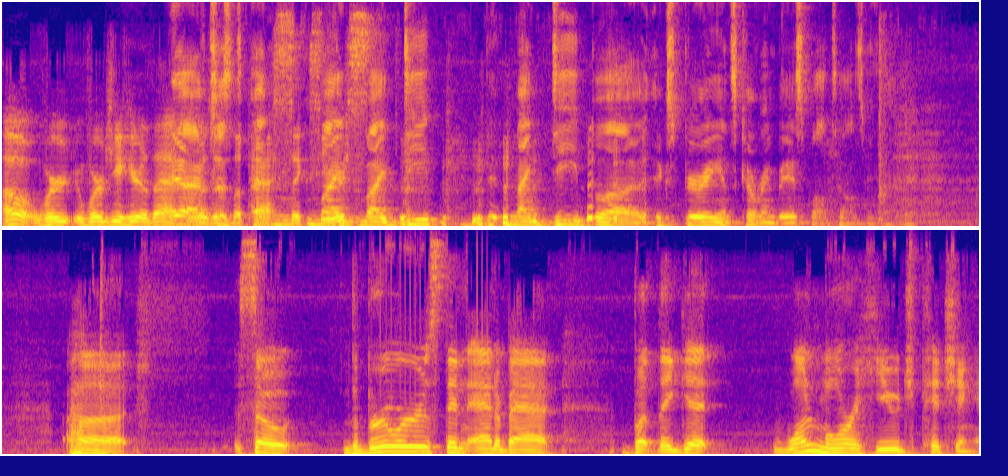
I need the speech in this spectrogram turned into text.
Oh, where where'd you hear that? yeah, Was just the past six my, years? my deep my deep uh, experience covering baseball tells me that. So the Brewers didn't add a bat, but they get one more huge pitching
